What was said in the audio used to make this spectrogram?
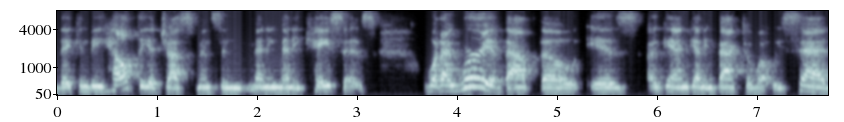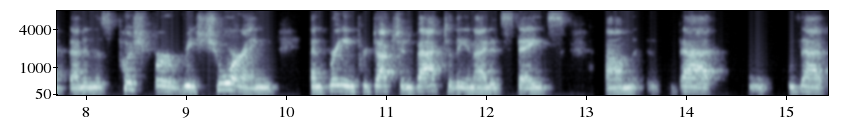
they can be healthy adjustments in many, many cases. What I worry about, though, is again getting back to what we said that in this push for reshoring and bringing production back to the United States, um, that that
